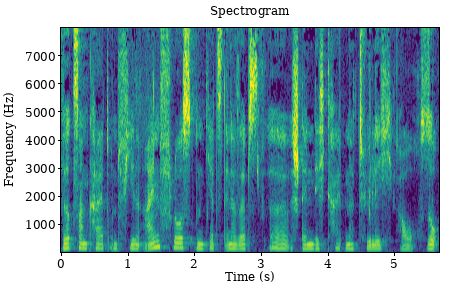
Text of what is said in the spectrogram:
Wirksamkeit und viel Einfluss und jetzt in der Selbstständigkeit natürlich auch. So.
